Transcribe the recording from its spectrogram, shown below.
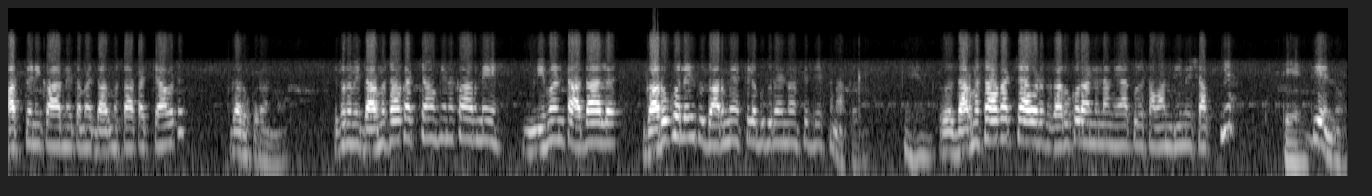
හත්වෙනි කාරණේ තමයි ධර්ම සාකච්ඡාවට ගරු කරන්න ඕනේ. ඒතර මේ ධර්ම සාකච්ඡාව කියන කාරණේ නිවන්ට අදාළ ගරු කළ යුතු ධර්මයක් කියලා බුදුරජාණන් වහන්සේ දේශනා කරනවා. ධර්ම සාකච්ඡාවට ගරු කරන්න නම් එයා තුළ සමන් දීමේ ශක්තිය තියෙනවා. තියෙනවා.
